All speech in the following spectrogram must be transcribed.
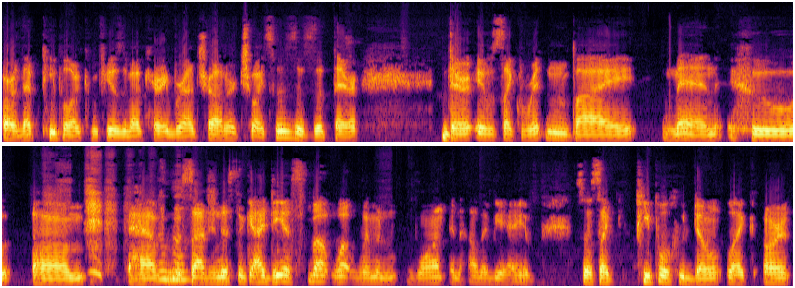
or that people are confused about Carrie Bradshaw and her choices, is that they're there. It was like written by men who um, have mm-hmm. misogynistic ideas about what women want and how they behave. So it's like people who don't like aren't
